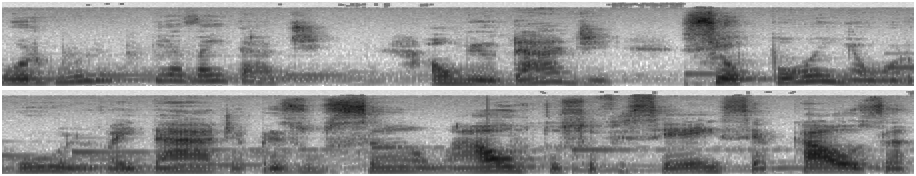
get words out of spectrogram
o orgulho e a vaidade. A humildade se opõe ao orgulho, vaidade, à presunção, à autossuficiência, causa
